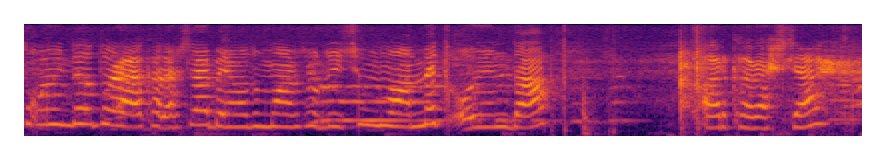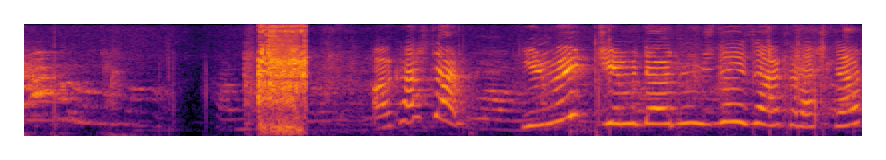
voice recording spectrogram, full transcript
Muhammed Oyundadır arkadaşlar. Benim adım Muhammed olduğu için Muhammed Oyunda arkadaşlar. Arkadaşlar 23 24.deyiz arkadaşlar.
